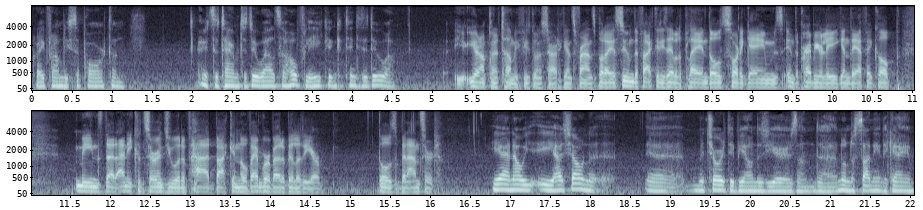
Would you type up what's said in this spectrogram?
great family support, and he's determined to do well. So hopefully he can continue to do well. you're not going to tell me if he's going to start against France, but I assume the fact that he's able to play in those sort of games in the Premier League and the FA Cup means that any concerns you would have had back in November about ability are those have been answered. Yeah, no, he, he has shown uh, uh, maturity beyond his years and uh, an understanding of the game,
